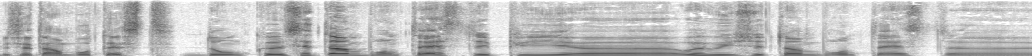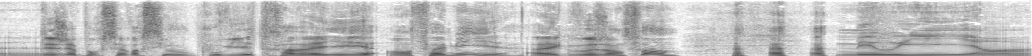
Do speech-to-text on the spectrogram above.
Mais c'était un bon test. Donc euh, c'était un bon test, et puis euh, oui, oui, c'est un bon test. Déjà pour savoir si vous pouviez travailler en famille avec vos enfants. Mais oui, hein.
